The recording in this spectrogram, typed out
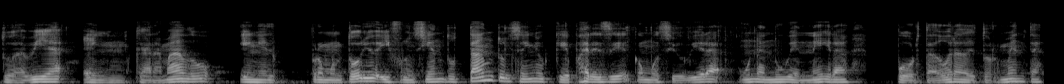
todavía encaramado en el promontorio y frunciendo tanto el ceño que parecía como si hubiera una nube negra portadora de tormenta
